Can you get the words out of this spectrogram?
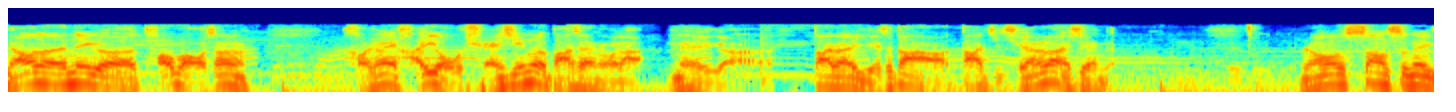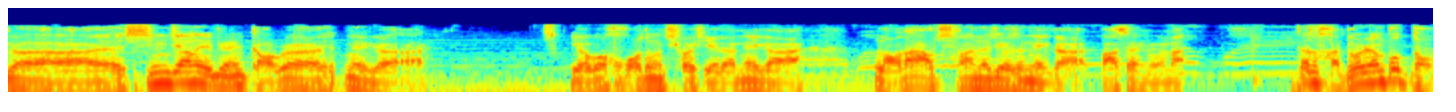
然后呢，那个淘宝上好像还有全新的巴塞罗那，那个大概也是大大几千了现在。然后上次那个新疆那边搞个那个有个活动球鞋的那个老大穿的就是那个巴塞罗那。但是很多人不懂，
